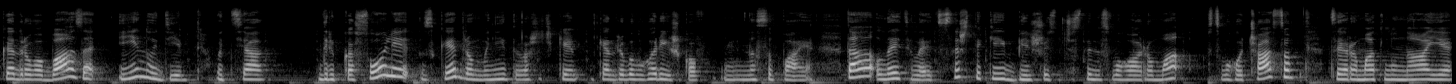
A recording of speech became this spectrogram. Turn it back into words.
кедрова база. Іноді оця дрібка солі з кедром мені трошечки кедрових горішків насипає. Та ледь-ледь, все ж таки більшість частини свого арома свого часу цей аромат лунає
